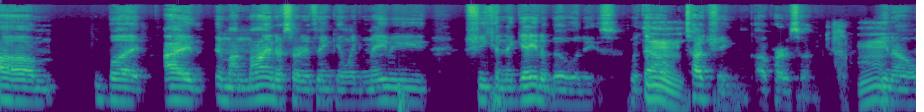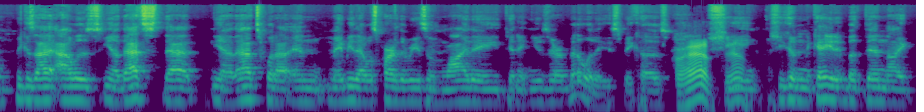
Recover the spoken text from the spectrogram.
Um, but I, in my mind, I started thinking like maybe she can negate abilities without Mm. touching a person you Mm. know because I, I was you know that's that yeah that's what i and maybe that was part of the reason why they didn't use their abilities because Perhaps, she yeah. she couldn't negate it but then like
